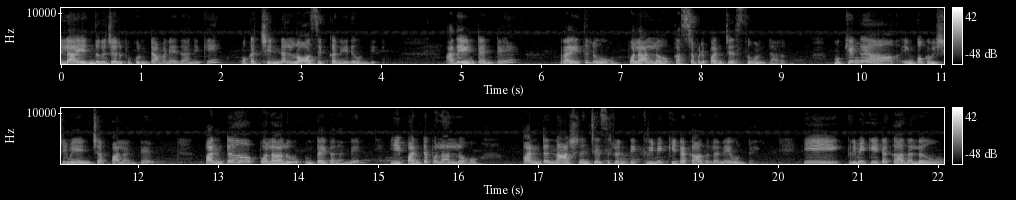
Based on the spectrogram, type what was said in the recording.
ఇలా ఎందుకు జరుపుకుంటాం అనే దానికి ఒక చిన్న లాజిక్ అనేది ఉంది. అదేంటంటే రైతులు పొలాల్లో కష్టపడి పనిచేస్తూ ఉంటారు. ముఖ్యంగా ఇంకొక విషయం ఏం చెప్పాలంటే పంట పొలాలు ఉంటాయి కదండి. ఈ పంట పొలాల్లో పంట నాశనం చేసేటువంటి క్రిమి కీటకాదులు అనేవి ఉంటాయి. ఈ క్రిమి కీటకాదులు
